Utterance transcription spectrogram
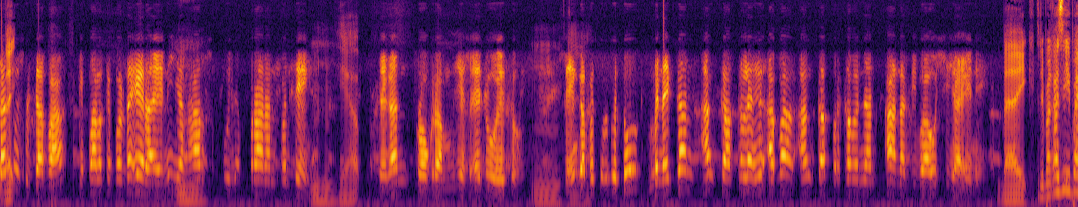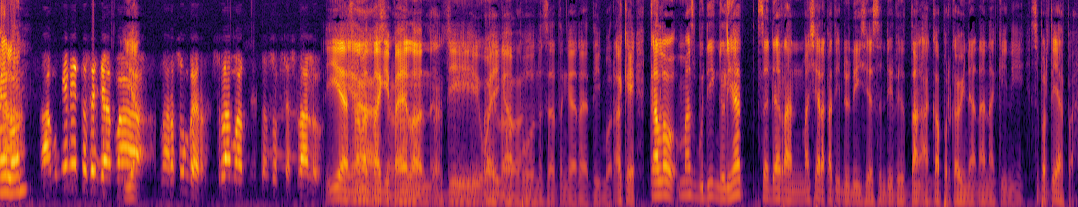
tentu saja Pak, kepala-kepala daerah ini yang mm. harus punya peranan penting. Mm -hmm. yep. Dengan program Yes Edu itu. Mm, Sehingga betul-betul menekan angka kelahir apa angka perkawinan anak di bawah usia ini. Baik. Terima kasih Pak Elon. Nah, mungkin itu saja Pak ya. narasumber. Selamat dan sukses selalu. Iya, selamat ya, pagi Pak Elon di Waingapu, Nusa Tenggara Timur. Oke, kalau Mas Budi ngelihat kesadaran masyarakat Indonesia sendiri tentang angka perkawinan anak ini seperti apa?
